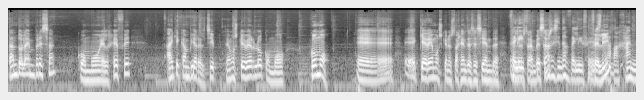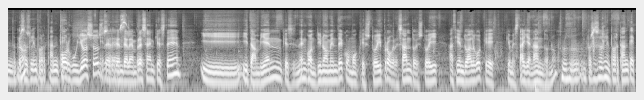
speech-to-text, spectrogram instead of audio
tanto la empresa como el jefe hay que cambiar el chip. Tenemos que verlo como cómo eh, eh, queremos que nuestra gente se sienta en nuestra empresa. se sientan felices, trabajando, eso es lo importante. Orgullosos de, la empresa en que estén y, también que se sienten continuamente como que estoy progresando, estoy haciendo algo que, que me está llenando. ¿no? Pues eso es lo importante.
